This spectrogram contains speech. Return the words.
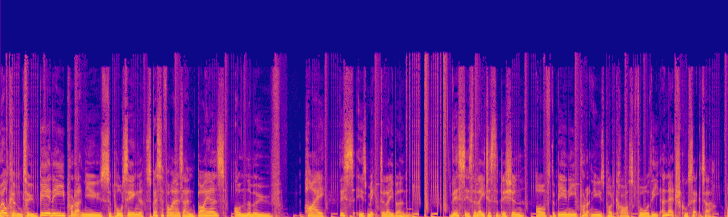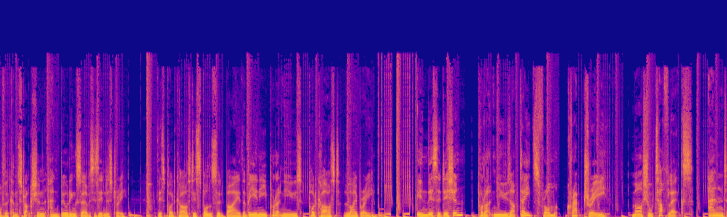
Welcome to B&E Product News, supporting specifiers and buyers on the move. Hi, this is Mick de Leyburn. This is the latest edition of the B&E Product News podcast for the electrical sector of the construction and building services industry. This podcast is sponsored by the B&E Product News podcast library. In this edition, product news updates from Crabtree Marshall Tuflex, and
